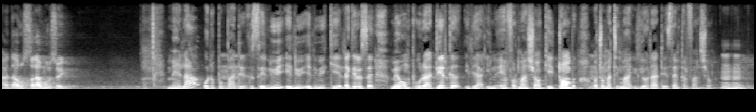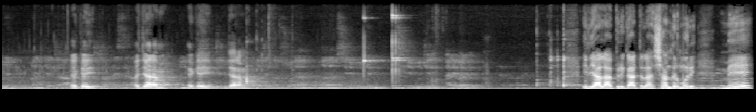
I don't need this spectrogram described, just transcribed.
a darussalam wursoygui Mais là, on ne peut pas dire que c'est lui et lui et lui qui est l'agresseur, mais on pourra dire qu'il y a une information qui tombe, automatiquement il y aura des interventions kay a jarama e kay jarama Il y a la brigade de la gendarmerie, mais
